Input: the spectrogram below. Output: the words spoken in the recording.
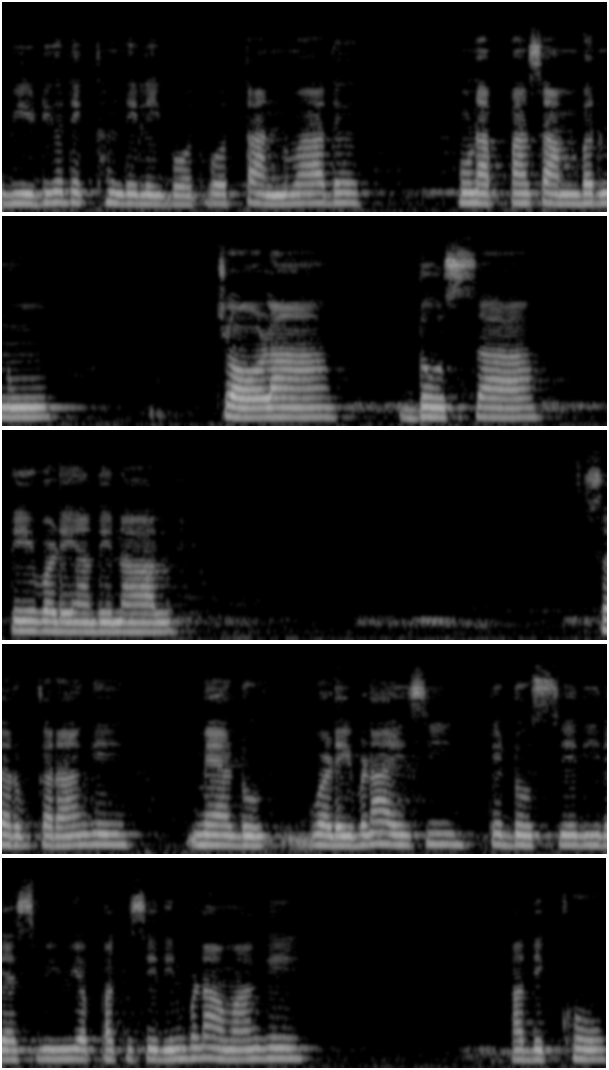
ਵੀਡੀਓ ਦੇਖਣ ਦੇ ਲਈ ਬਹੁਤ ਬਹੁਤ ਧੰਨਵਾਦ। ਹੁਣ ਆਪਾਂ ਸਾਂਬਰ ਨੂੰ ਚੌਲਾਂ, ਡੋਸਾ ਤੇ ਵੜਿਆਂ ਦੇ ਨਾਲ ਸਰਵ ਕਰਾਂਗੇ। ਮੈਂ ਡੋ, ਵੜੇ ਬਣਾਏ ਸੀ ਤੇ ਡੋਸੇ ਦੀ ਰੈਸਪੀ ਵੀ ਆਪਾਂ ਕਿਸੇ ਦਿਨ ਬਣਾਵਾਂਗੇ। ਆ ਦੇਖੋ,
